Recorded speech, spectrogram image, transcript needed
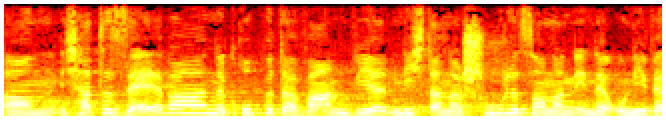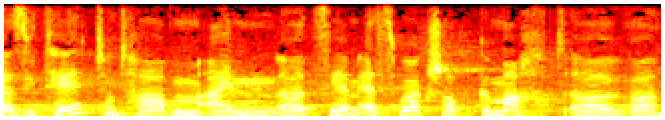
Ähm, ich hatte selber eine Gruppe, da waren wir nicht an der Schule, sondern in der Universität und haben einen äh, CMS-Workshop gemacht äh, über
